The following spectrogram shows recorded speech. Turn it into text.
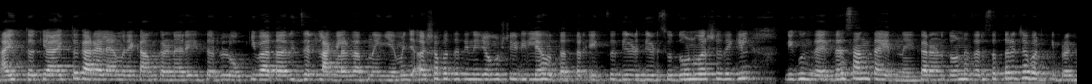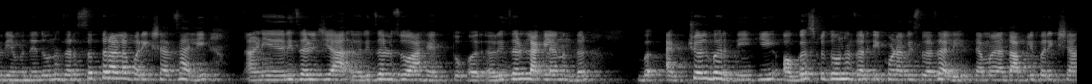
आयुक्त किंवा आयुक्त कार्यालयामध्ये काम करणारे इतर लोक किंवा आता रिझल्ट लागला जात नाही आहे म्हणजे अशा पद्धतीने ज्या गोष्टी डिले होतात तर एकचं दीड दीडचं दोन वर्ष देखील निघून जाईल तर सांगता येत नाही. कारण दोन हजार सतराच्या भरती प्रक्रियेमध्ये दोन हजार सतराला परीक्षा झाली आणि रिझल्ट जी रिझल्ट जो आहे तो रिझल्ट लागल्यानंतर ब ॲक्च्युअल भरती ही ऑगस्ट दोन हजार एकोणावीसला झाली. त्यामुळे आता आपली परीक्षा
